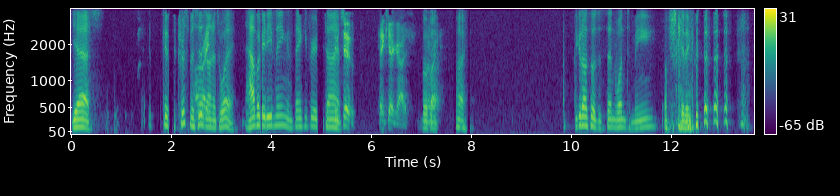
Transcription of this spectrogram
Yes. Because Christmas All is right. on its way. Have a good evening, and thank you for your time. You too. Take care, guys. Bye-bye. Bye-bye. Bye. You could also just send one to me. I'm just kidding.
